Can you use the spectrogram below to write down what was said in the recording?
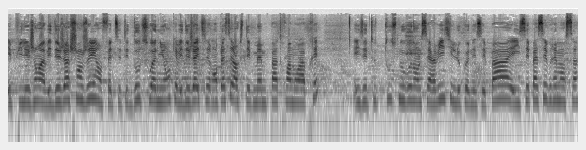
et puis les gens avaient déjà changé. En fait, c'était d'autres soignants qui avaient déjà été remplacés alors que c'était même pas trois mois après. Et ils étaient tous nouveaux dans le service, ils ne le connaissaient pas et il s'est passé vraiment ça.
